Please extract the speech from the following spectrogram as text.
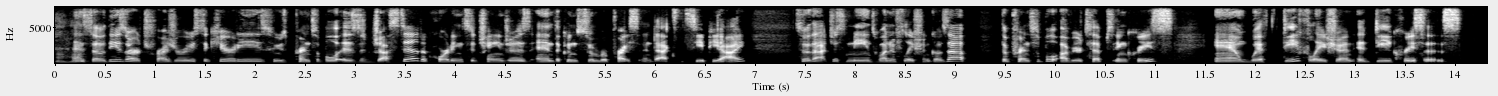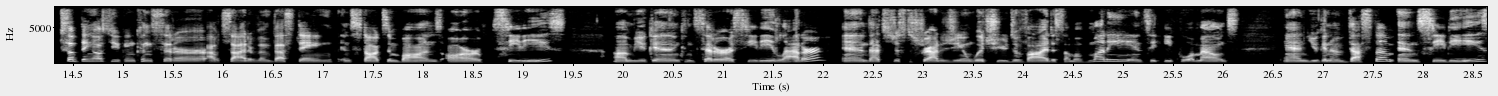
Uh-huh. And so these are Treasury securities whose principal is adjusted according to changes in the consumer price index, CPI. So that just means when inflation goes up, the principal of your TIPS increase. And with deflation, it decreases. Something else you can consider outside of investing in stocks and bonds are CDs. Um, you can consider a CD ladder, and that's just a strategy in which you divide a sum of money into equal amounts and you can invest them in CDs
